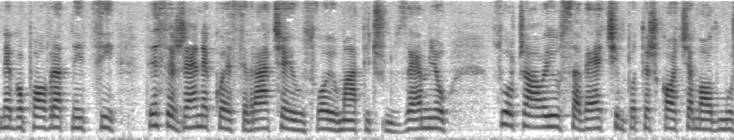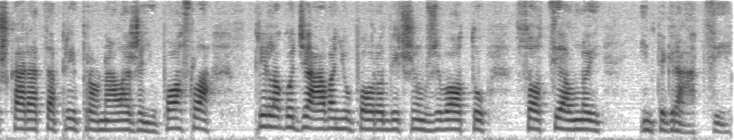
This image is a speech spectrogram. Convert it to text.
nego povratnici, te se žene koje se vraćaju u svoju matičnu zemlju suočavaju sa većim poteškoćama od muškaraca pri pronalaženju posla, prilagođavanju porodičnom životu, socijalnoj integraciji.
